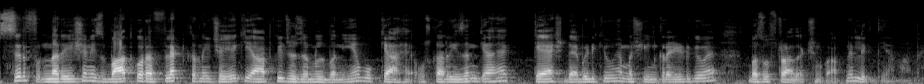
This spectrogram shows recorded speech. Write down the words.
सिर्फ़ नरेशन इस बात को रिफ्लेक्ट करनी चाहिए कि आपकी जो जर्नल बनी है, वो क्या है? उसका रीज़न क्या है? कैश डेबिट क्यों है? मशीन क्रेडिट क्यों है? बस उस ट्रांजेक्शन को आपने लिख दिया वहाँ पे।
